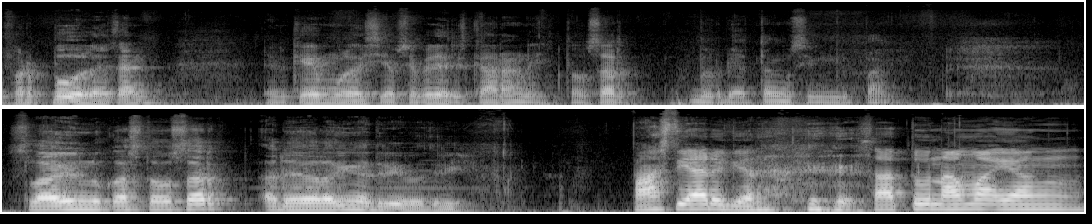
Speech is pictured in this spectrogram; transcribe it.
Liverpool ya kan? Dan kayak mulai siap-siap dari sekarang nih. Tossard baru datang musim depan. Selain Lukas Tossard ada lagi nggak Dri lu, Dri? pasti ada Ger. Satu nama yang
